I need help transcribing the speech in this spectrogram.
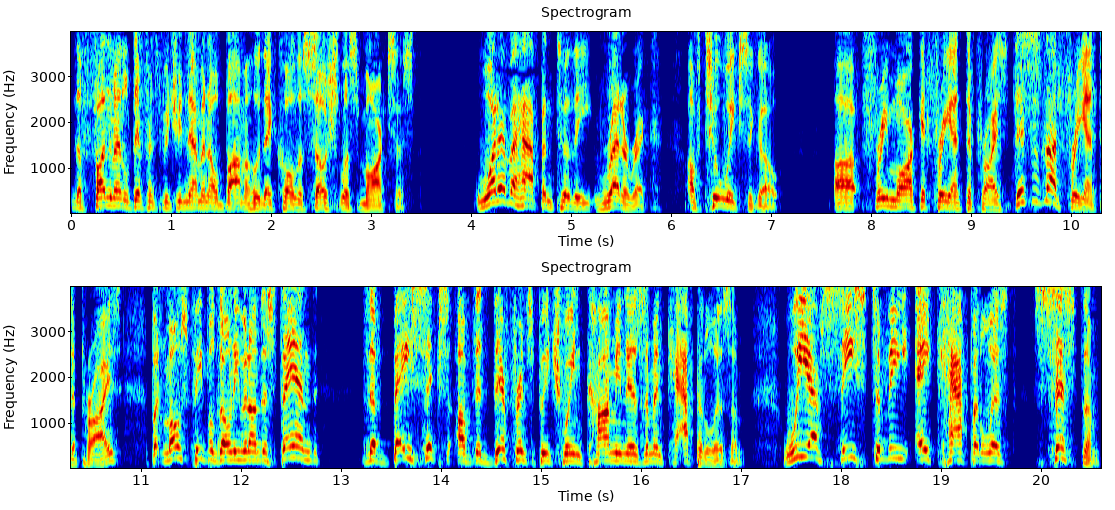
the fundamental difference between them and Obama, who they call a socialist Marxist. Whatever happened to the rhetoric of two weeks ago? Uh, free market, free enterprise. This is not free enterprise, but most people don't even understand the basics of the difference between communism and capitalism. We have ceased to be a capitalist system.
